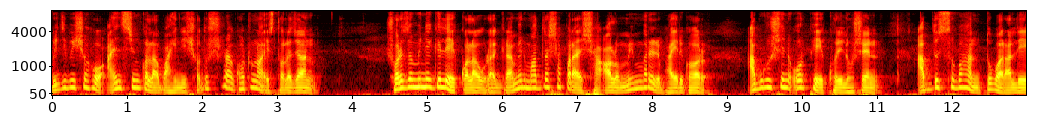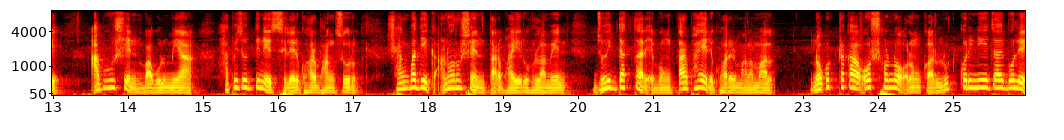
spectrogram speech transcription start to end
বিজিবি সহ আইনশৃঙ্খলা বাহিনীর সদস্যরা ঘটনাস্থলে যান। সরেজমিনে গেলে কলাউড়া গ্রামের মাদ্রাসাপাড়ায় শাহ আলম মেম্বারের ভাইয়ের ঘর। আবু হোসেন ওরফে খলিল হোসেন, আব্দুস সোবাহান তোবার আলে, আবু হোসেন বাবুল মিয়া হাফিজউদ্দিনের ছেলের ঘর ভাঙচুর। সাংবাদিক আনোয়ার হোসেন, তার ভাই রুহুল আমিন, জহির ডাক্তার এবং তার ভাইয়ের ঘরের মালামাল। নগদ টাকা ও স্বর্ণ অলঙ্কার লুট করে নিয়ে যায় বলে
